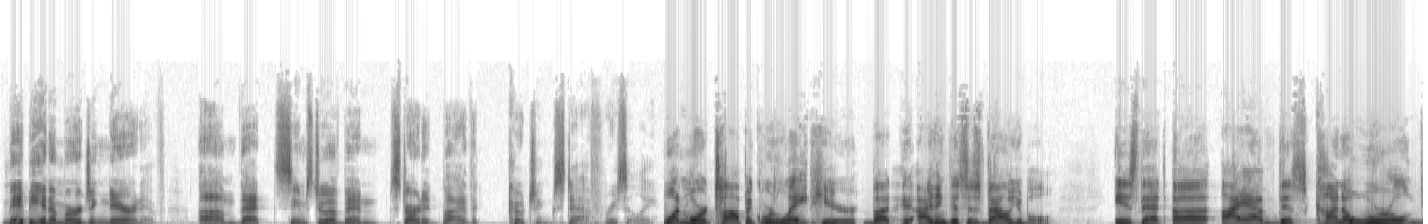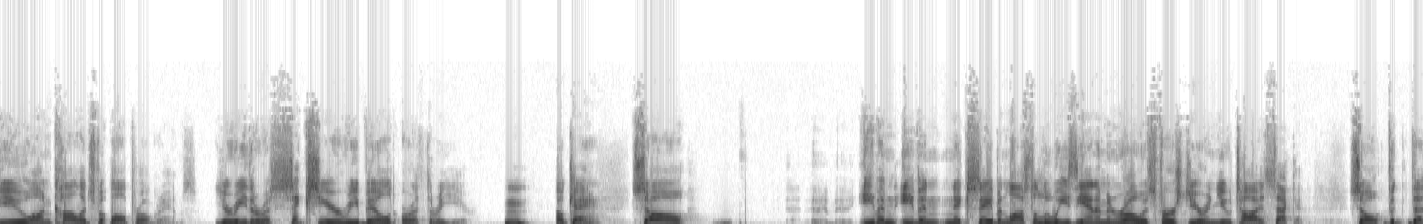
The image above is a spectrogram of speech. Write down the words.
maybe an emerging narrative um, that seems to have been started by the coaching staff recently. One more topic. We're late here, but I think this is valuable. Is that uh, I have this kind of worldview on college football programs. You're either a six year rebuild or a three year. Okay. So even even Nick Saban lost to Louisiana Monroe his first year and Utah his second. So the the,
